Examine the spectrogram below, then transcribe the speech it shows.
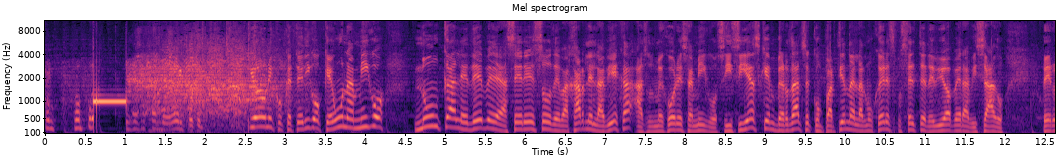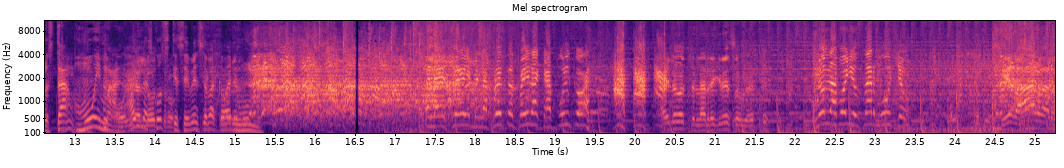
son, son él, porque Yo lo único que te digo que un amigo nunca le debe de hacer eso de bajarle la vieja a sus mejores amigos. Y si es que en verdad se compartían a las mujeres, pues él te debió haber avisado. Pero está muy mal. Hay las otro. cosas que se ven, se va a acabar el mundo. ¿Me la prestas para ir a Acapulco? Ahí luego te la regreso, güey. No la voy a usar mucho. ¡Qué bárbaro!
